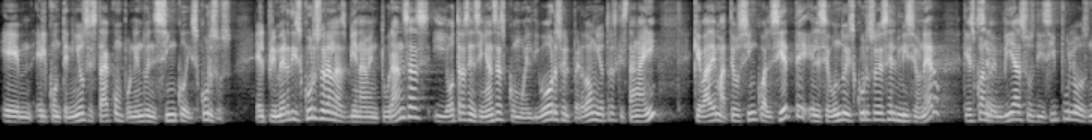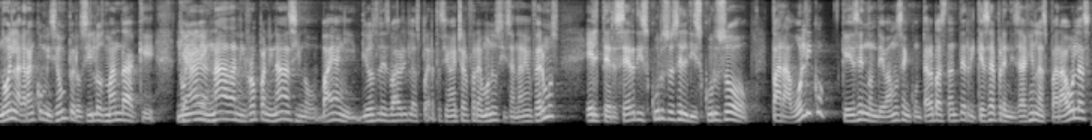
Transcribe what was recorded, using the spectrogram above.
em, el contenido se estaba componiendo en cinco discursos. El primer discurso eran las bienaventuranzas y otras enseñanzas como el divorcio, el perdón y otras que están ahí que va de Mateo 5 al 7. El segundo discurso es el misionero, que es cuando Sí. envía a sus discípulos, no en la gran comisión, pero sí los manda a que no lleven nada, ni ropa, ni nada, sino vayan y Dios les va a abrir las puertas y van a echar fuera demonios y sanar enfermos. El tercer discurso es el discurso parabólico, que es en donde vamos a encontrar bastante riqueza de aprendizaje en las parábolas,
